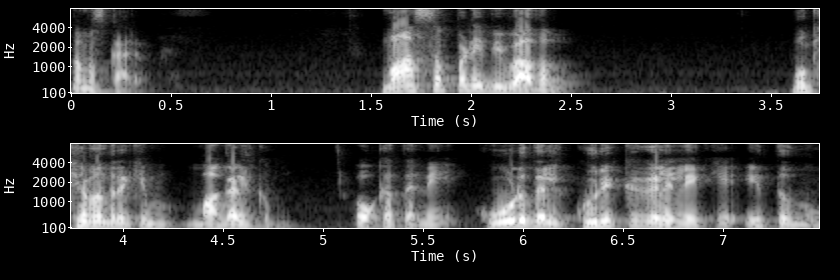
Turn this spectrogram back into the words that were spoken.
നമസ്കാരം. മാസപ്പടി വിവാദം മുഖ്യമന്ത്രിക്കും മകൾക്കും ഒക്കെ തന്നെ കൂടുതൽ കുരുക്കുകളിലേക്ക് എത്തുന്നു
